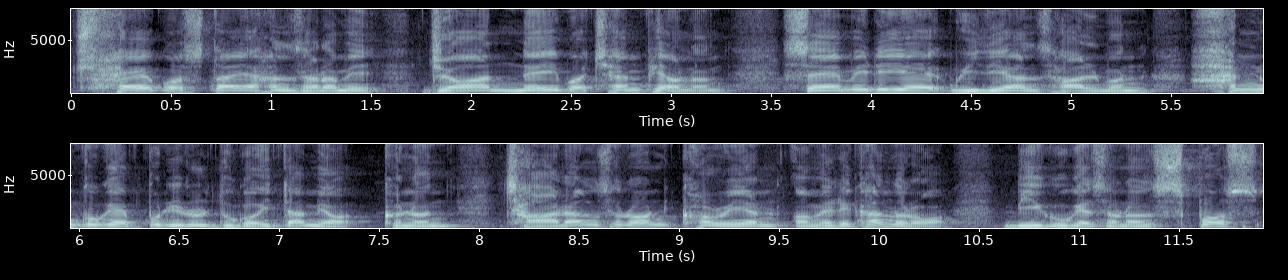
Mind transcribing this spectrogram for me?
최고 스타의 한 사람이 존 네이버 챔피언은 세미리의 위대한 삶은 한국에 뿌리를 두고 있다며 그는 자랑스러운 코리안 아메리칸으로 미국에서는 스포츠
